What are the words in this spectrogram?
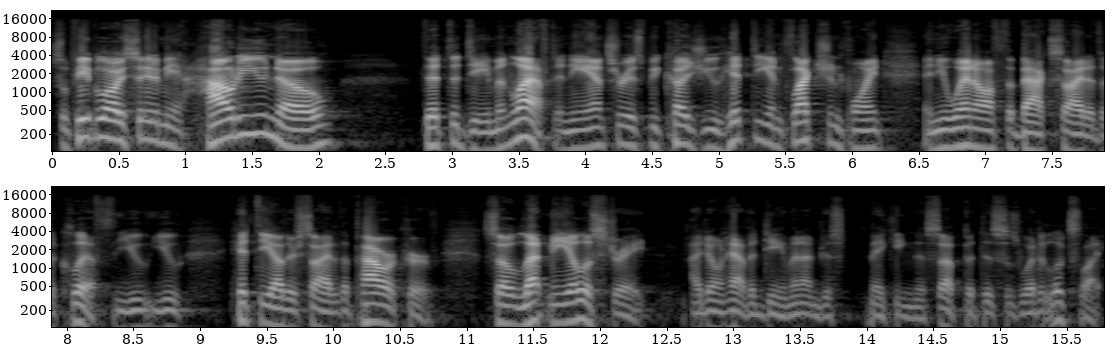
So people always say to me, How do you know that the demon left? And the answer is because you hit the inflection point and you went off the backside of the cliff. You, you hit the other side of the power curve. So let me illustrate. I don't have a demon, I'm just making this up, but this is what it looks like.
